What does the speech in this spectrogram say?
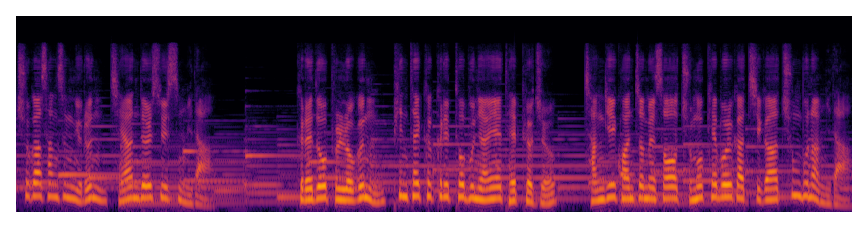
추가 상승률은 제한될 수 있습니다. 그래도 블록은 핀테크 크립토 분야의 대표주, 장기 관점에서 주목해볼 가치가 충분합니다.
